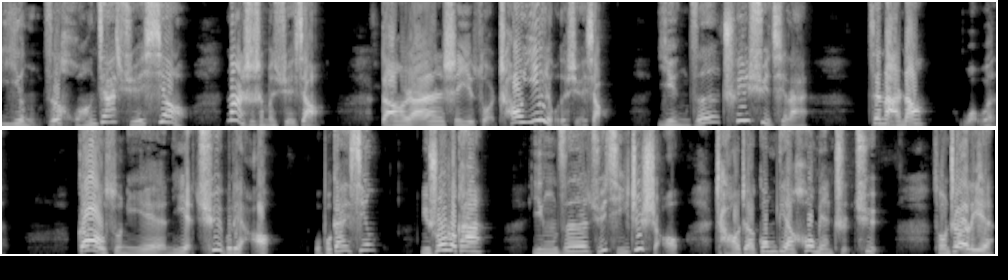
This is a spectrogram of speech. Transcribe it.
影子皇家学校，那是什么学校？当然是一所超一流的学校。影子吹嘘起来：“在哪儿呢？”我问。告诉你，你也去不了。我不甘心。你说说看。影子举起一只手，朝着宫殿后面指去。从这里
